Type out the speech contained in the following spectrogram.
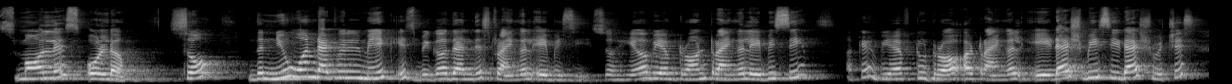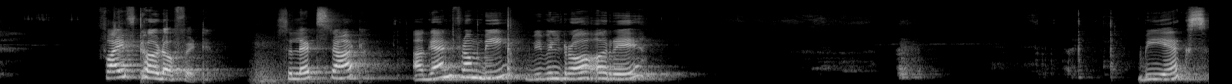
small is older. So the new one that we will make is bigger than this triangle ABC. So here we have drawn triangle ABC. Okay, we have to draw a triangle A dash B C dash which is 5 third of it. So let's start. Again from B we will draw a ray BX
